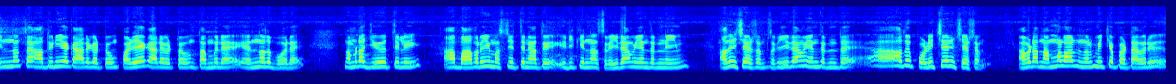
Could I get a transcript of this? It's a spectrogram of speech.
ഇന്നത്തെ ആധുനിക കാലഘട്ടവും പഴയ കാലഘട്ടവും തമ്മിൽ എന്നതുപോലെ നമ്മുടെ ജീവിതത്തിൽ ആ ബാബറി മസ്ജിദിനകത്ത് ഇരിക്കുന്ന ശ്രീരാമചന്ദ്രനെയും അതിനുശേഷം ശ്രീരാമചന്ദ്രന്റെ അത് പൊളിച്ചതിന് ശേഷം അവിടെ നമ്മളാൽ നിർമ്മിക്കപ്പെട്ട ഒരു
